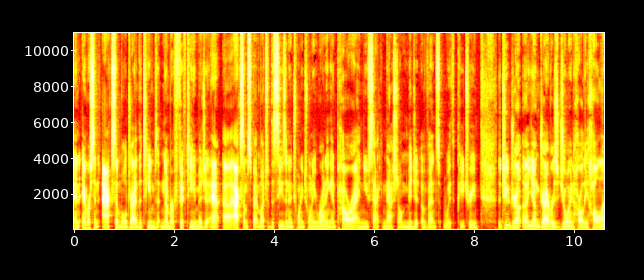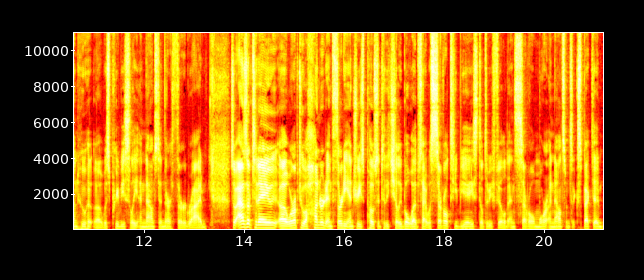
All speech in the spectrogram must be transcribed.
and Emerson Axsom will drive the team's number 15 Midget. Uh, Axsom spent much of the season in 2020 running in Power and USAC national midget events with Petrie. The two dr- uh, young drivers joined Harley Holland, who uh, was previously announced in their third ride. So as of today, uh, we're up to to 130 entries posted to the Chili Bowl website, with several TBAs still to be filled and several more announcements expected.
